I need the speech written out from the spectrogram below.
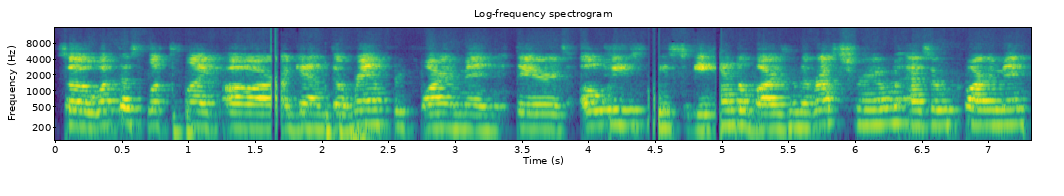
So what this looks like are, again, the ramp requirement. There's always needs to be handlebars in the restroom as a requirement.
